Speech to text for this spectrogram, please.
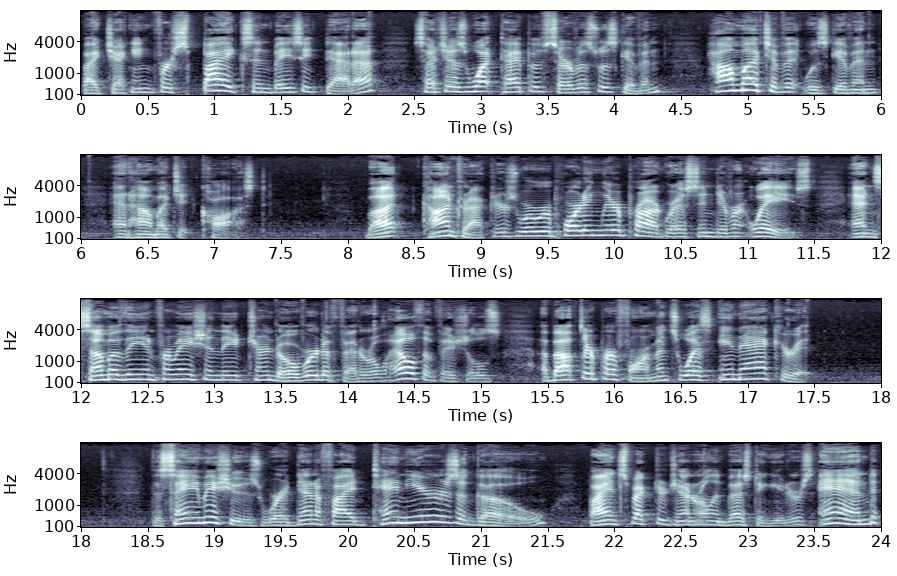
by checking for spikes in basic data, such as what type of service was given, how much of it was given, and how much it cost. But contractors were reporting their progress in different ways, and some of the information they turned over to federal health officials about their performance was inaccurate. The same issues were identified 10 years ago by Inspector General investigators, and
